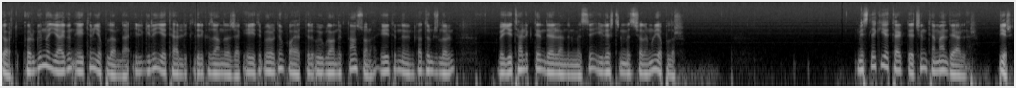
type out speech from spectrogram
4. Örgün ve yaygın eğitim yapılarında ilgili yeterlilikleri kazandıracak eğitim öğretim faaliyetleri uygulandıktan sonra eğitimlerin katılımcıların ve yeterliliklerin değerlendirilmesi, iyileştirilmesi çalışmaları yapılır. Mesleki yeterlilikler için temel değerler 1.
